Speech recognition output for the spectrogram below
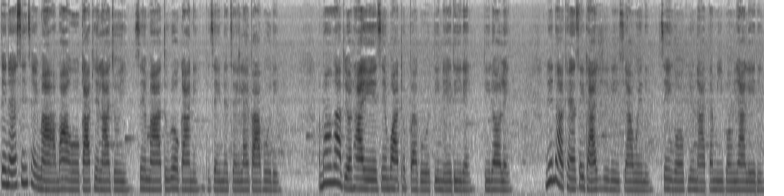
တင်နန်းစင်းချိန်မှာမကိုကားဖြင်လာကြရင်စင်မာသူတို့ကနေတစ်ချိန်နှစ်ချိန်လိုက်ပါဖို့သည် အမကပြောထားရေးစင်ဘွားထုတ်ပတ်ကိုတည်နေသည်တဲ့ဒီတော့လေနင့်နာခံစိတ်ဓာတ်ရှိသည့်ဆရာဝန်သည်စင်ကိုကလူနာတမီပုံရလေသည်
